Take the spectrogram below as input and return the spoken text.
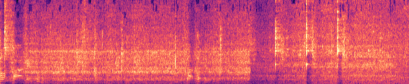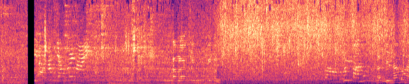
ทอดปลาแกงส้มปลาทอดแกงส้มกำลังกินกินแล้วกินน้ำตรงไหน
